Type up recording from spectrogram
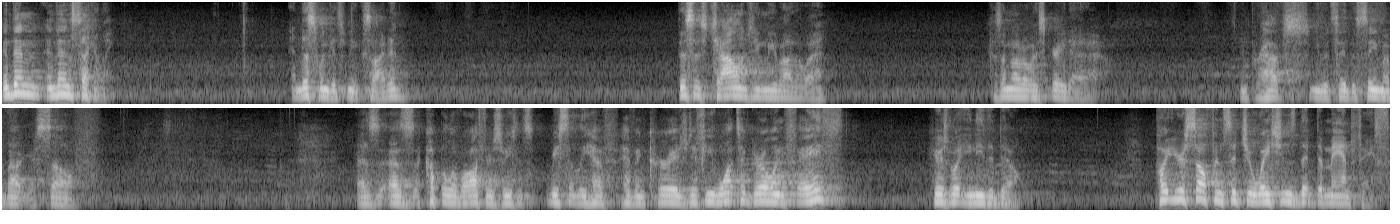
And then, and then secondly, and this one gets me excited. This is challenging me, by the way, because I'm not always great at it. And perhaps you would say the same about yourself as, as a couple of authors recently have, have encouraged, if you want to grow in faith, here's what you need to do put yourself in situations that demand faith.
